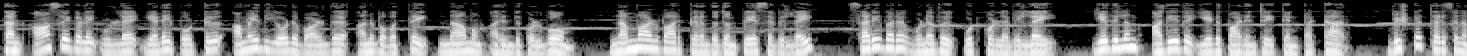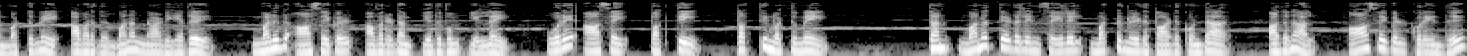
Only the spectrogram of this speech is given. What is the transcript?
தன் ஆசைகளை உள்ள எடை போட்டு அமைதியோடு வாழ்ந்த அனுபவத்தை நாமும் அறிந்து கொள்வோம். நம்மாழ்வார் பிறந்ததும் பேசவில்லை சரிவர உணவு உட்கொள்ளவில்லை. எதிலும் அதீத ஈடுபாடின்றி தென்பட்டார். விஷ்ணு தரிசனம் மட்டுமே அவரது மனம் நாடியது. மனித ஆசைகள் அவரிடம் எதுவும் இல்லை. ஒரே ஆசை பக்தி. பக்தி மட்டுமே. தன் மனத்தேடலின் செயலில் மட்டுமீடுபாடு கொண்டார். அதனால் ஆசைகள் குறைந்து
